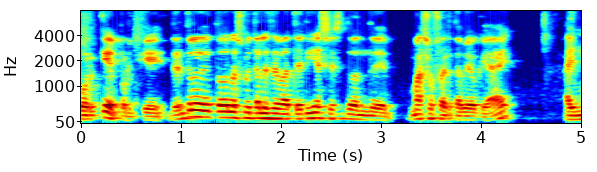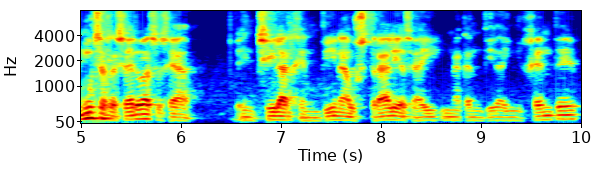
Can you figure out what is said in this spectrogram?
¿Por qué? Porque dentro de todos los metales de baterías es donde más oferta veo que hay. Hay muchas reservas, o sea, en Chile, Argentina, Australia, o sea, hay una cantidad ingente.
